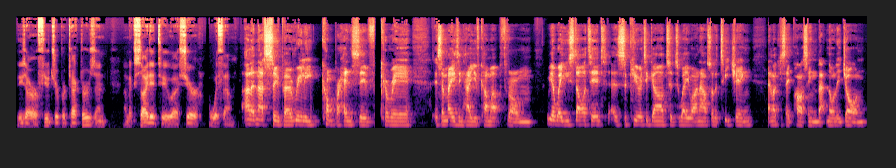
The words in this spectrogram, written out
These are our future protectors, and I'm excited to uh, share with them. Alan, that's super. Really comprehensive career. It's amazing how you've come up from you know, where you started as security guard to, to where you are now, sort of teaching and like you say, passing that knowledge on.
